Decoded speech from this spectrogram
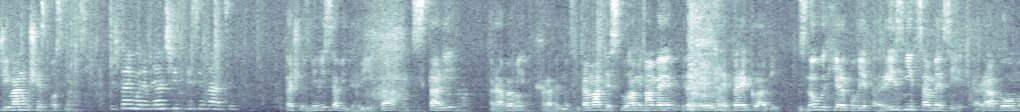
Římanům 6.18. Читаємо Римлян 6.18. Takže změnili se від stali rabami pravednosti. Tam máte sluhami, máme různé pereklady. Znovu bych chtěl povědět, rізниця mezi rabom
